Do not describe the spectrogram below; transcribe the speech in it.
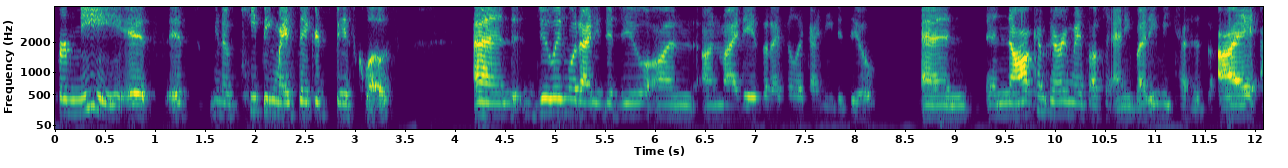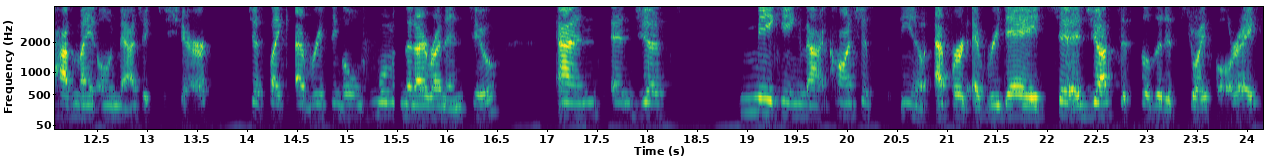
for me it's it's you know keeping my sacred space close and doing what I need to do on on my days that I feel like I need to do and and not comparing myself to anybody because I have my own magic to share just like every single woman that I run into and and just making that conscious you know effort every day to adjust it so that it's joyful right?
